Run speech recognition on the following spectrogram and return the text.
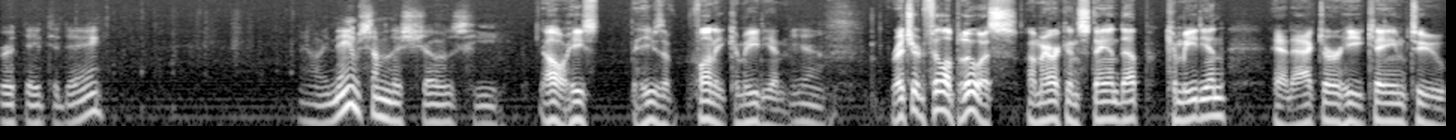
birthday today. Now, I named some of the shows he. Oh, he's he's a funny comedian. Yeah. Richard Philip Lewis, American stand-up comedian and actor. He came to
